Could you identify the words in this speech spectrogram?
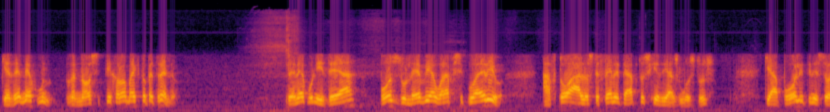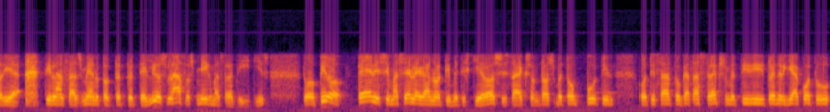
και δεν έχουν γνώση τι χρώμα έχει το πετρέλαιο. Δεν έχουν ιδέα πώς δουλεύει η αγορά φυσικού αερίου. Αυτό άλλωστε φαίνεται από τους σχεδιασμούς τους και από όλη την ιστορία τη λανθασμένου, το, το, το τελείως λάθος μείγμα στρατηγικής το οποίο πέρυσι μας έλεγαν ότι με τις κυρώσεις θα εξοντώσουμε τον Πούτιν ότι θα τον καταστρέψουμε το ενεργειακό του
